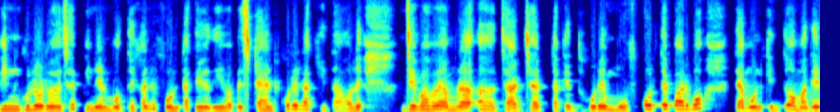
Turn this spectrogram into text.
পিনগুলো রয়েছে পিনের মধ্যেখানে ফোনটাকে যদি এভাবে স্ট্যান্ড করে রাখি তাহলে যেভাবে আমরা চার্জারটাকে ধরে মুভ করতে পারব তেমন কিন্তু আমাদের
